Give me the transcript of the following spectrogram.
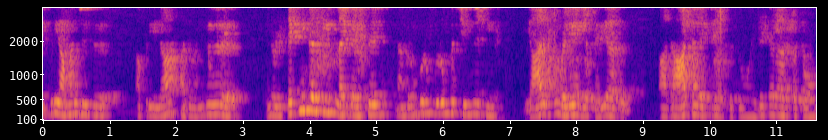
எப்படி அமைஞ்சுது அப்படின்னா அது வந்து என்னோட technical team like I said நாங்கள் ரொம்ப ரொம்ப ரொம்ப சின்ன டீம் யாருக்கும் வெளியே எங்களுக்கு தெரியாது. அது ஆர்ட் டைரக்டராக இருக்கட்டும் எடிட்டராக இருக்கட்டும்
